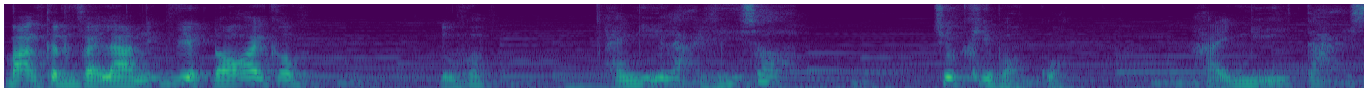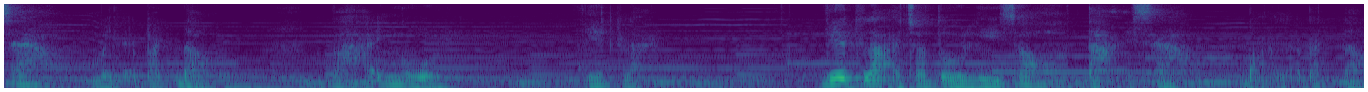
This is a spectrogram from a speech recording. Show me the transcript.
Bạn cần phải làm những việc đó hay không? Đúng không? Hãy nghĩ lại lý do trước khi bỏ cuộc. Hãy nghĩ tại sao mình lại bắt đầu. Và hãy ngồi viết lại. Viết lại cho tôi lý do tại sao bạn lại bắt đầu.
